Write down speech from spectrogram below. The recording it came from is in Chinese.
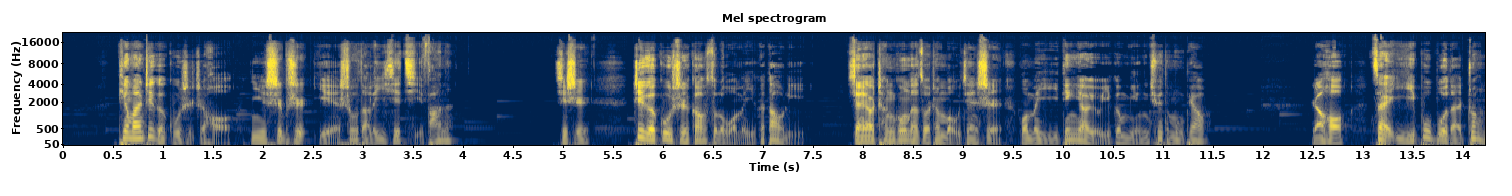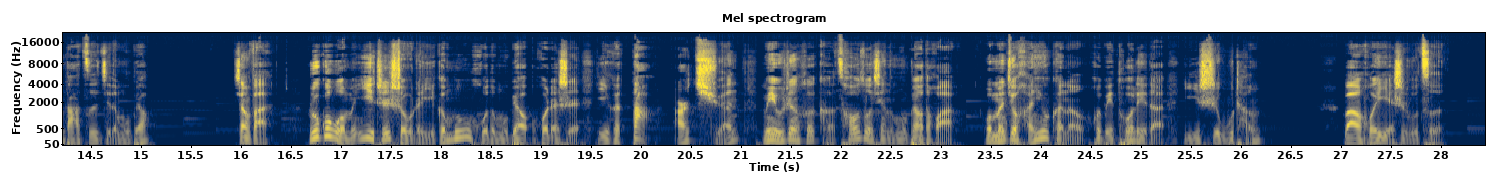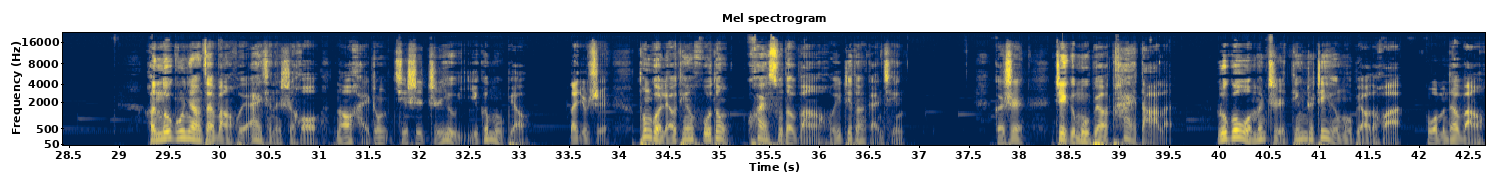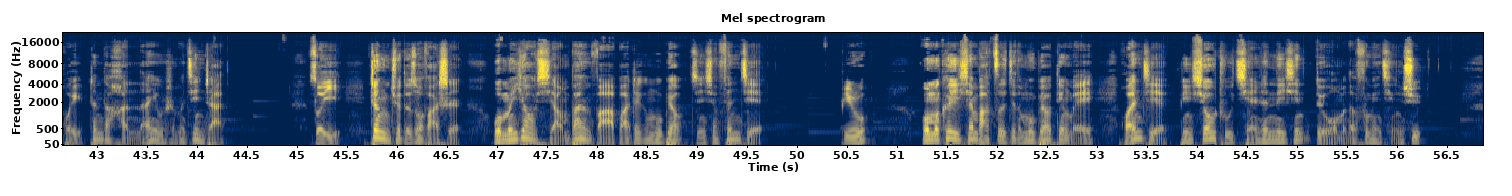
听完这个故事之后，你是不是也受到了一些启发呢？其实，这个故事告诉了我们一个道理：想要成功的做成某件事，我们一定要有一个明确的目标，然后再一步步的壮大自己的目标。相反，如果我们一直守着一个模糊的目标，或者是一个大而全、没有任何可操作性的目标的话，我们就很有可能会被拖累的一事无成。挽回也是如此。很多姑娘在挽回爱情的时候，脑海中其实只有一个目标，那就是通过聊天互动，快速的挽回这段感情。可是这个目标太大了，如果我们只盯着这个目标的话，我们的挽回真的很难有什么进展。所以，正确的做法是，我们要想办法把这个目标进行分解。比如，我们可以先把自己的目标定为缓解并消除前任内心对我们的负面情绪。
